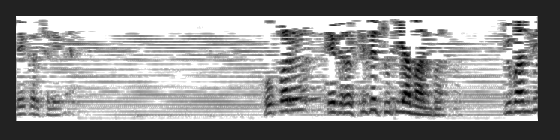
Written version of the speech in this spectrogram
लेकर चले गए। ऊपर एक रस्सी से चुटिया बाँध। दी क्यों बाँध? दी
